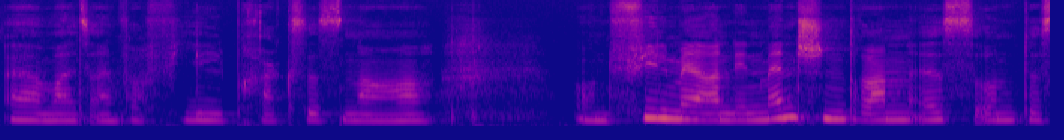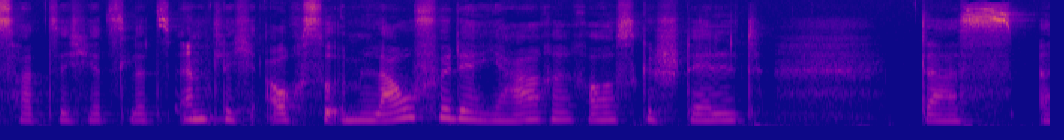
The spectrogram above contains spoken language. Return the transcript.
äh, weil es einfach viel praxisnah und viel mehr an den Menschen dran ist. Und das hat sich jetzt letztendlich auch so im Laufe der Jahre herausgestellt, dass äh,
